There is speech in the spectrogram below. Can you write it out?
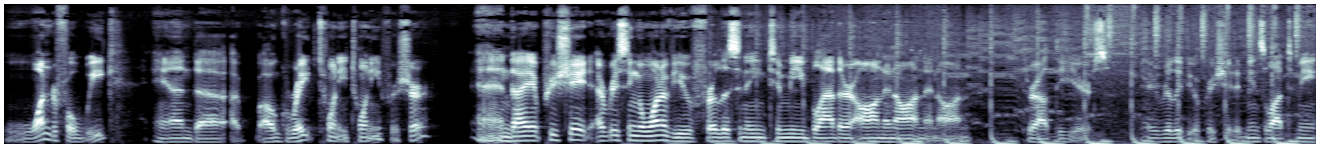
wonderful week and uh, a, a great 2020 for sure. And I appreciate every single one of you for listening to me blather on and on and on throughout the years. I really do appreciate it. It means a lot to me.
